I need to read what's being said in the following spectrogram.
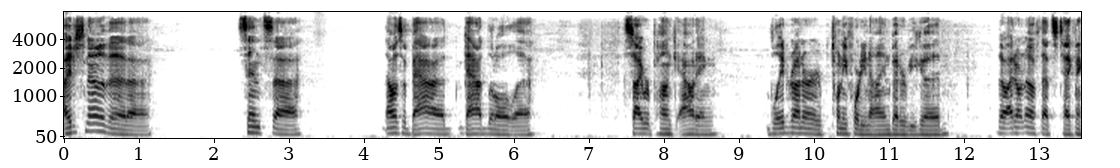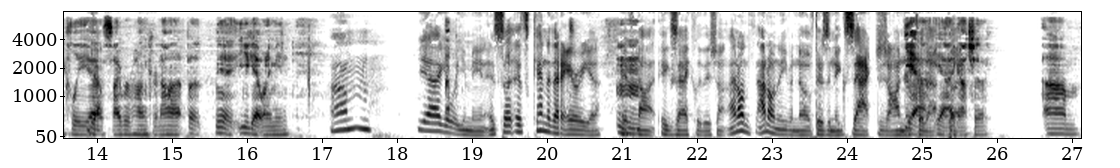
I just know that uh, since uh, that was a bad, bad little uh, cyberpunk outing, Blade Runner 2049 better be good. Though I don't know if that's technically uh, Yeah. cyberpunk or not, but yeah, you get what I mean. Um, yeah, I get what you mean. It's uh, it's kind of that area, Mm-hmm. if not exactly the genre. I don't I don't even know if there's an exact genre yeah, for that. yeah, but- I gotcha. Um,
